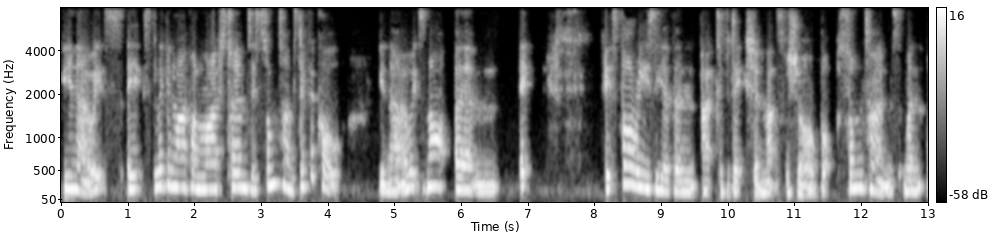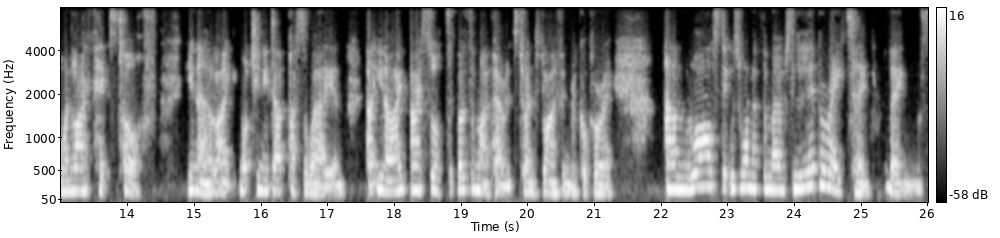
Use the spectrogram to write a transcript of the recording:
You know, it's it's living life on life's terms is sometimes difficult. You know, it's not. Um, it it's far easier than active addiction, that's for sure. But sometimes when when life hits tough, you know, like watching your dad pass away, and uh, you know, I I saw both of my parents to end of life in recovery. And whilst it was one of the most liberating things,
